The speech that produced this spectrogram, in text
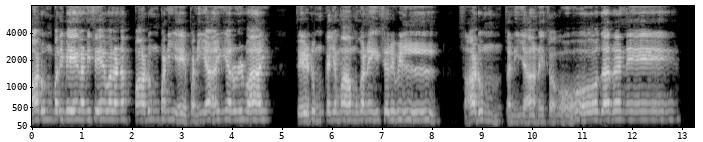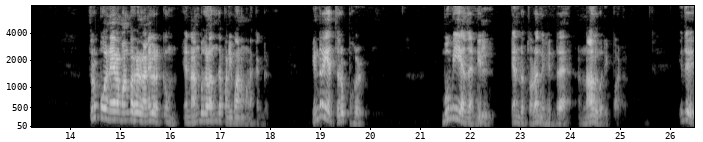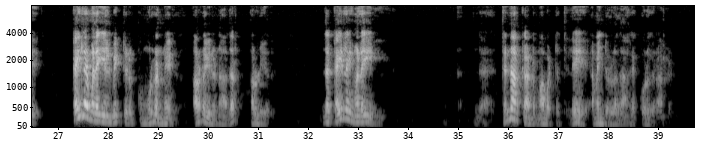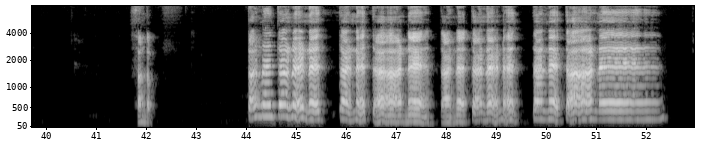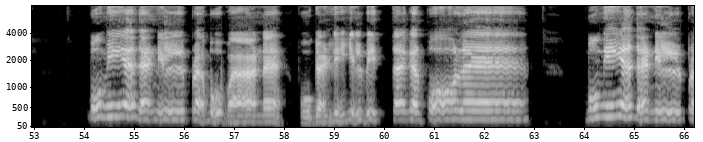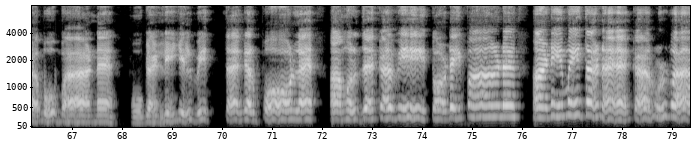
ஆடும் பரிவேலணி சேவலனப் பாடும் பணியே பணியாய் அருள்வாய். தேடும் கயமா முகனை செருவில் சாடும் தனியானை சகோதரனே. திருப்புக நேரம் அன்பர்கள் அனைவருக்கும் என் அன்பு கலந்த பணிவான வணக்கங்கள். இன்றைய திருப்புகழ் பூமி அதனில் என்று தொடங்குகின்ற நாலு வரி இது கைலமலையில் வீட்டிருக்கும் முருகன் மேல் அருணகிரிநாதர் அருளியது. இந்த கைலை மலை இந்த தென்னார்காடு மாவட்டத்திலே அமைந்துள்ளதாக கூறுகிறார்கள். சந்தம். தன தன தன தான தன தனன தன தான. பூமியதனில் பிரபுவான புகழியில் வித்தகர் போல. பூமியதனில் பிரபுவான புகழியில் வித்தகர் போல. அமிர்த கவி தொடை பாட அடிமை தன கருள்வாயே.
